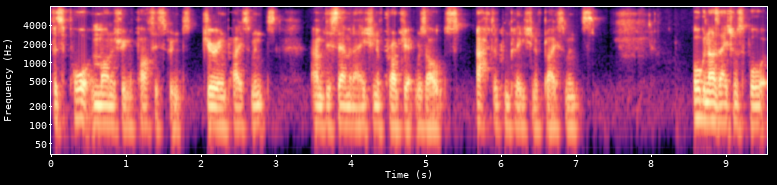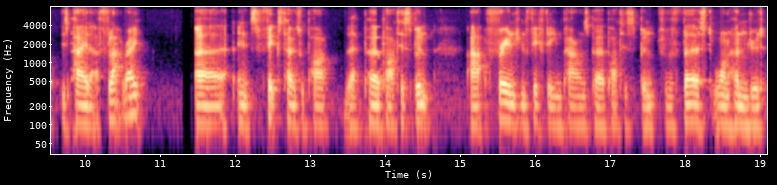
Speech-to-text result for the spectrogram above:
for support and monitoring of participants during placements, and dissemination of project results after completion of placements. Organisational support is paid at a flat rate uh, and it's fixed total part per participant at £315 per participant for the first 100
